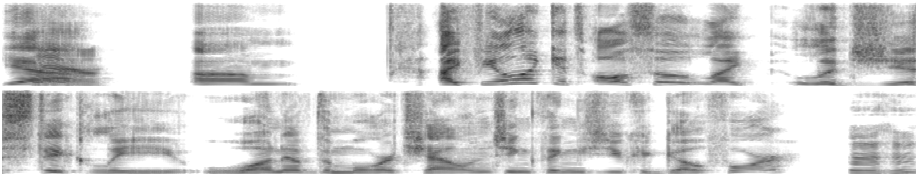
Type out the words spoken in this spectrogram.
yeah. yeah. Um, I feel like it's also like logistically one of the more challenging things you could go for. Mm-hmm.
